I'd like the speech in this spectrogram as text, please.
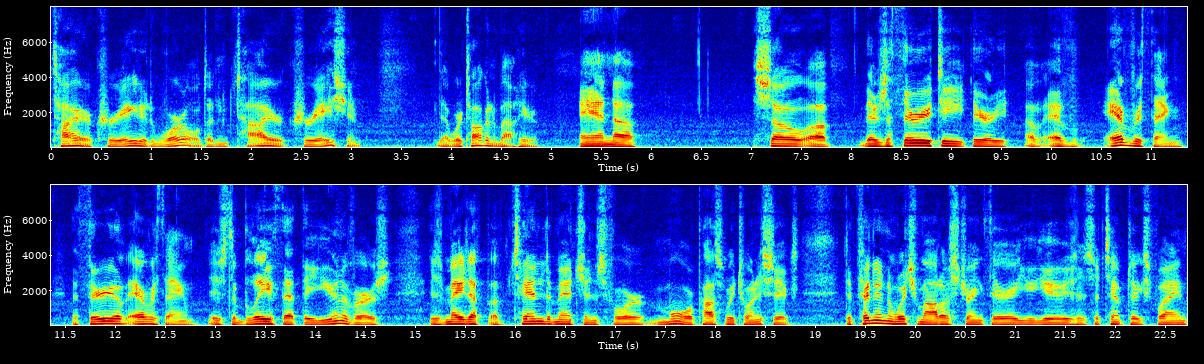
entire created world, an entire creation that we're talking about here. And uh, so uh, there's a theory theory of ev- everything The theory of everything is the belief that the universe is made up of 10 dimensions for more, possibly 26, depending on which model of string theory you use. It's attempt to explain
